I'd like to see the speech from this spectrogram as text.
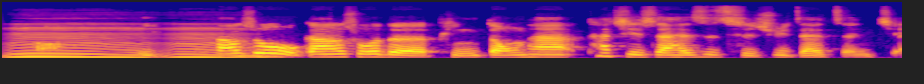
嗯嗯，比方说，我刚刚说的屏东，它它其实还是持续在增加。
